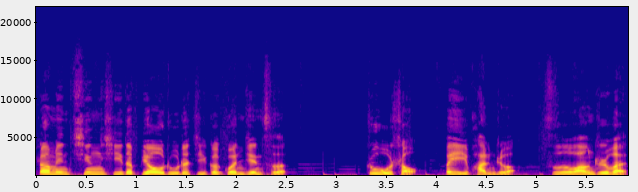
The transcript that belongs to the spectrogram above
上面清晰的标注着几个关键词：助手、背叛者、死亡之吻。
